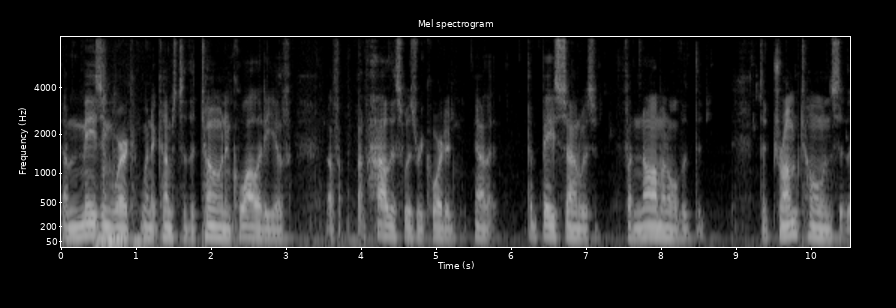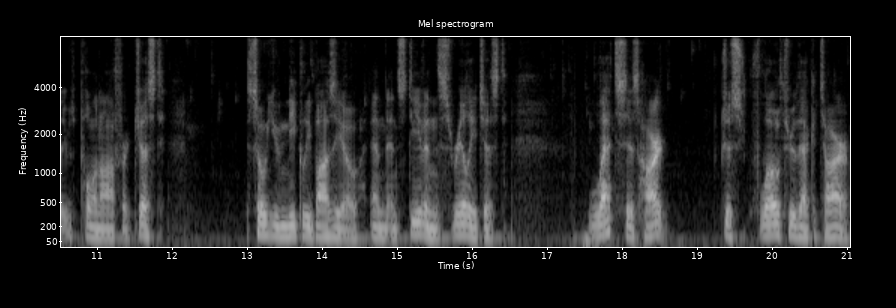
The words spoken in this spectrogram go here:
amazing work when it comes to the tone and quality of of, of how this was recorded. Now, the, the bass sound was phenomenal. The, the the drum tones that he was pulling off are just so uniquely Bozzio, and and Stevens really just lets his heart just flow through that guitar,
